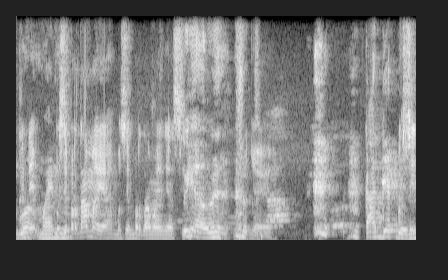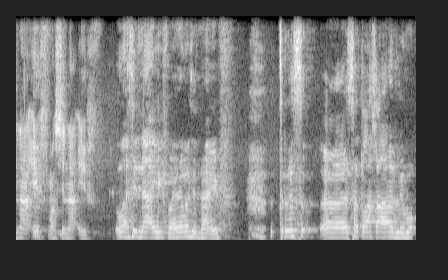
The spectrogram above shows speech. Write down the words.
Ini main- musim pertama ya, musim pertamanya si Iya bener. Ya. Kaget Masih dia. naif, masih naif. Masih naif, mainnya masih naif. Terus eh, setelah kalah 5-0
